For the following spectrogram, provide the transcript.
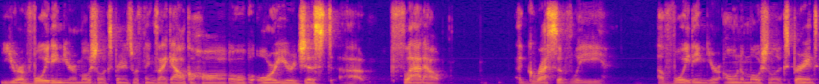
you're avoiding your emotional experience with things like alcohol, or you're just uh, flat out aggressively avoiding your own emotional experience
